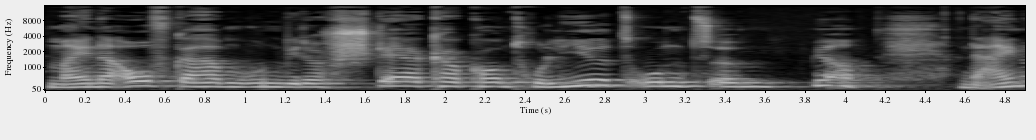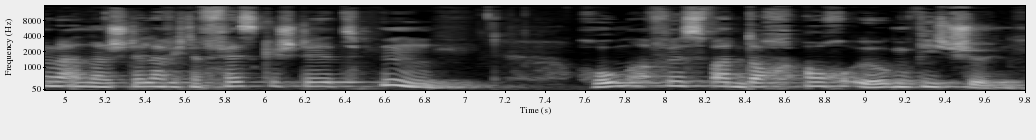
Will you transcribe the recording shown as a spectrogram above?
Meine Aufgaben wurden wieder stärker kontrolliert und ähm, ja, an der einen oder anderen Stelle habe ich dann festgestellt, hm, Homeoffice war doch auch irgendwie schön.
